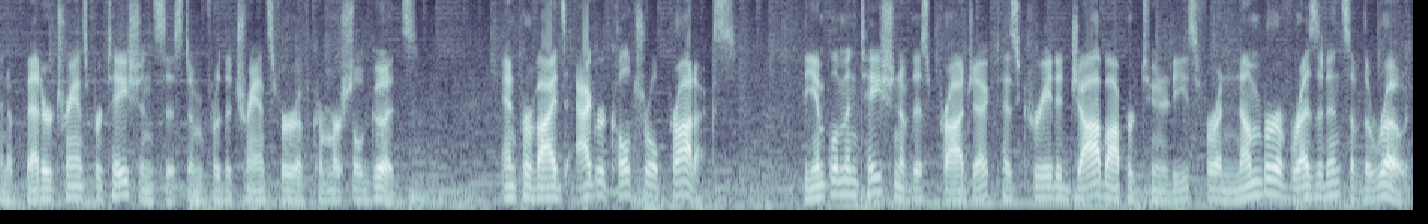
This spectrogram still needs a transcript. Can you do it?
and a better transportation system for the transfer of commercial goods, and provides agricultural products. The implementation of this project has created job opportunities for a number of residents of the road,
